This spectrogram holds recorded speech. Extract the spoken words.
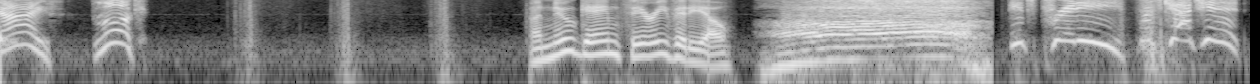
Guys, look! A new game theory video. It's pretty! Let's catch it!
